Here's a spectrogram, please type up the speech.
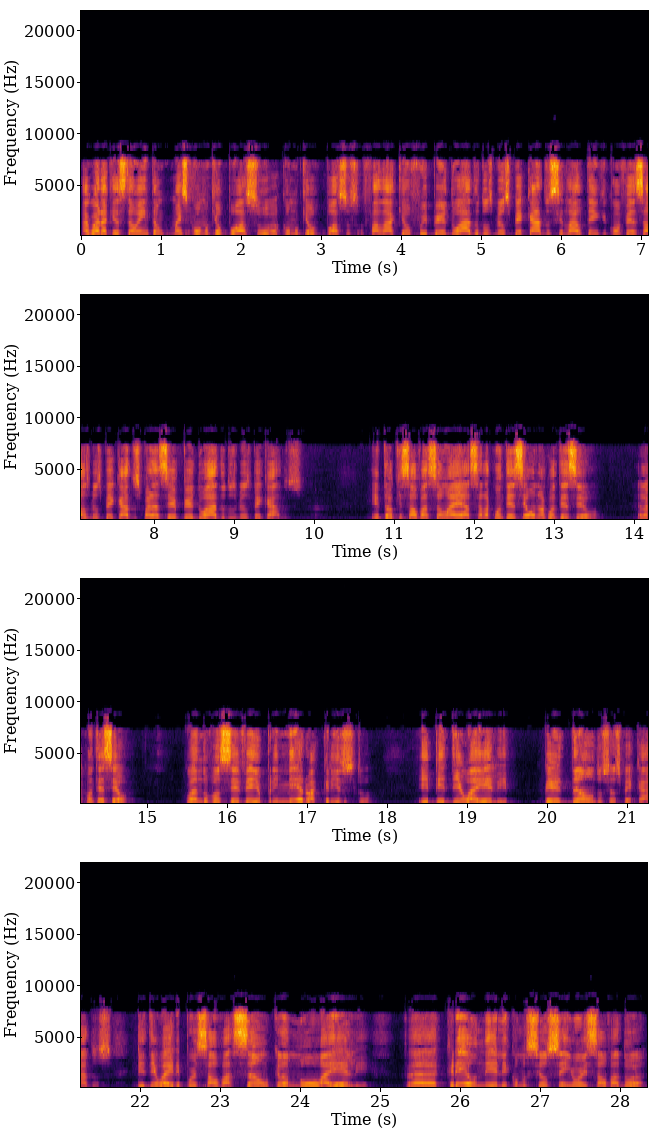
Agora a questão é então, mas como que eu posso, como que eu posso falar que eu fui perdoado dos meus pecados se lá eu tenho que confessar os meus pecados para ser perdoado dos meus pecados? Então que salvação é essa? Ela aconteceu ou não aconteceu? Ela aconteceu. Quando você veio primeiro a Cristo e pediu a ele perdão dos seus pecados, pediu a ele por salvação, clamou a ele, uh, creu nele como seu Senhor e Salvador,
